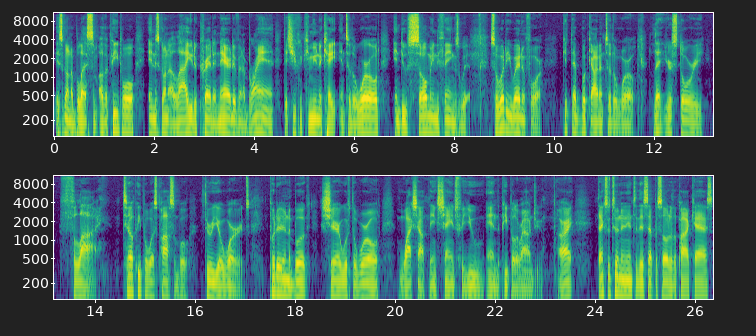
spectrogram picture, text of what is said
It's going to bless some other people. And it's going to allow you to create a narrative and a brand that you can communicate into the world and do so many things with. So, what are you waiting for? Get that book out into the world. Let your story fly. Tell people what's possible through your words. Put it in a book, share it with the world, watch how things change for you and the people around you. All right. Thanks for tuning in to this episode of the podcast.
